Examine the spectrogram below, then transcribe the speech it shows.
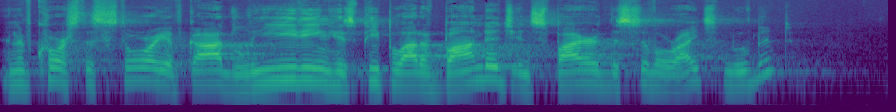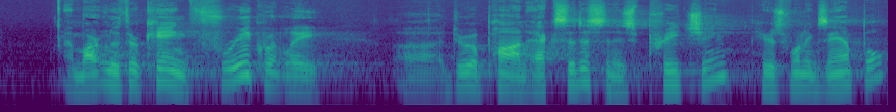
And of course, the story of God leading his people out of bondage inspired the civil rights movement. And Martin Luther King frequently uh, drew upon Exodus in his preaching. Here's one example.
